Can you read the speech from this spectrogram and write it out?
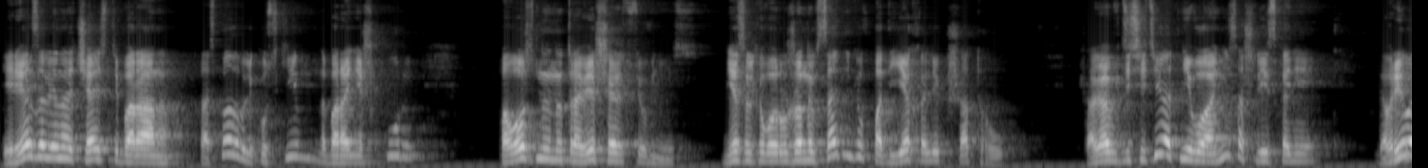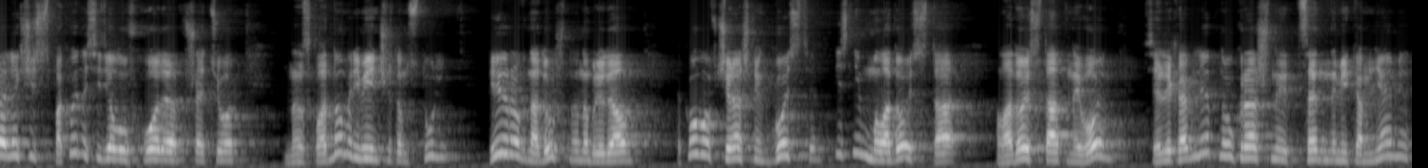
и резали на части барана, раскладывали куски на бараньи шкуры, положенные на траве шерстью вниз. Несколько вооруженных всадников подъехали к шатру. Шагах в десяти от него они сошли с коней. Гаврила Алексеевич спокойно сидел у входа в шатер на складном ременчатом стуле и равнодушно наблюдал, какого вчерашних гостя и с ним молодой ста, молодой статный воин, все великолепно украшенные ценными камнями,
